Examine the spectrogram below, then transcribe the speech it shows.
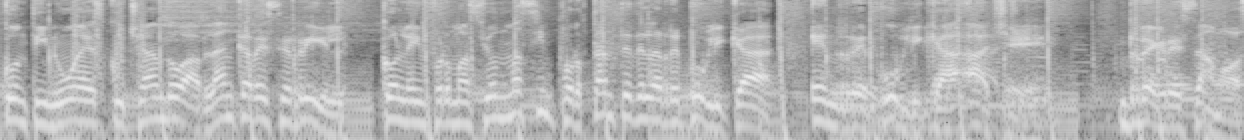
Continúa escuchando a Blanca Becerril con la información más importante de la República en República H. Regresamos.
